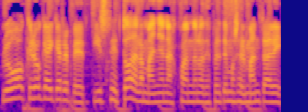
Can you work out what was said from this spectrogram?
Luego creo que hay que repetirse todas las mañanas cuando nos despertemos el mantra de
